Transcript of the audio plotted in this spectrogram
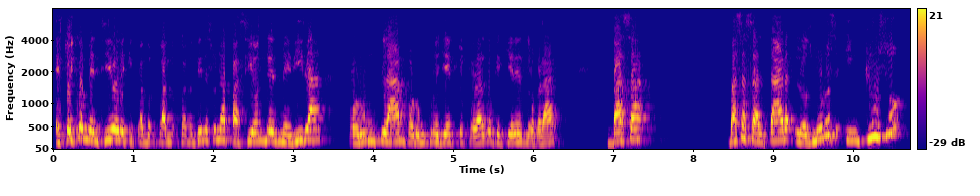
Estoy convencido de que cuando, cuando, cuando tienes una pasión desmedida por un plan, por un proyecto, por algo que quieres lograr, vas a, vas a saltar los muros, incluso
